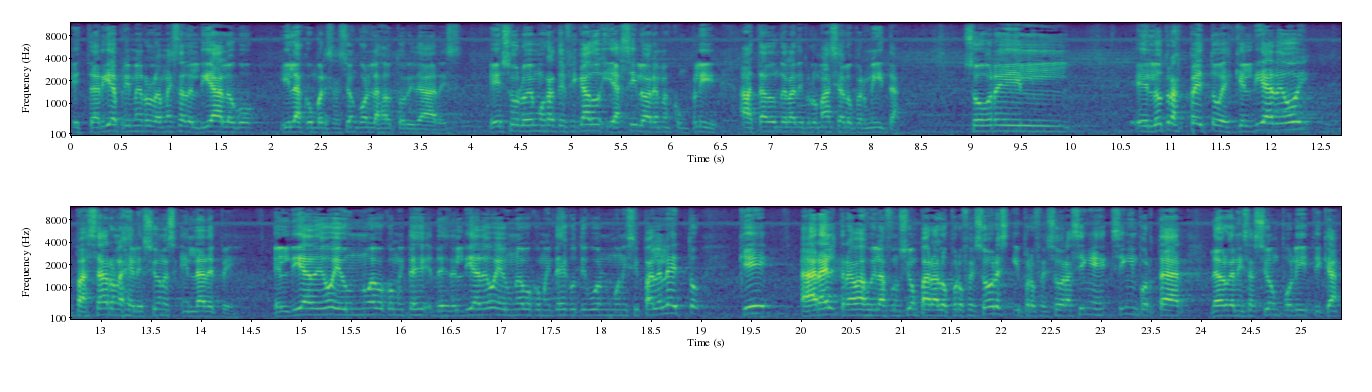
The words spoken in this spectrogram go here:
estaría primero la mesa del diálogo y la conversación con las autoridades. Eso lo hemos ratificado y así lo haremos cumplir, hasta donde la diplomacia lo permita. Sobre el el otro aspecto es que el día de hoy pasaron las elecciones en la ADP. El día de hoy hay un nuevo comité, desde el día de hoy hay un nuevo comité ejecutivo municipal electo que hará el trabajo y la función para los profesores y profesoras, sin, sin importar la organización política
